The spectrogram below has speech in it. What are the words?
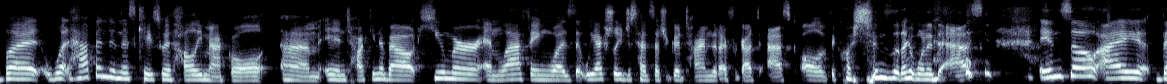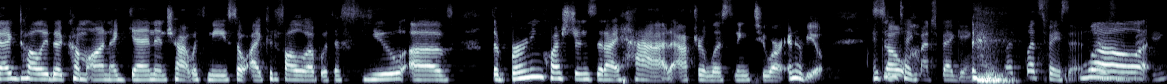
But what happened in this case with Holly Mackle um, in talking about humor and laughing was that we actually just had such a good time that I forgot to ask all of the questions that I wanted to ask. and so I begged Holly to come on again and chat with me so I could follow up with a few of the burning questions that I had after listening to our interview. It so, didn't take much begging. Let's, let's face it. Well, no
